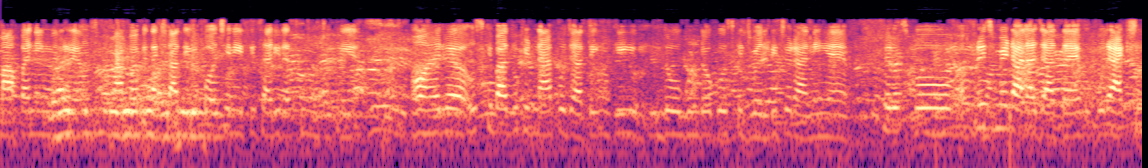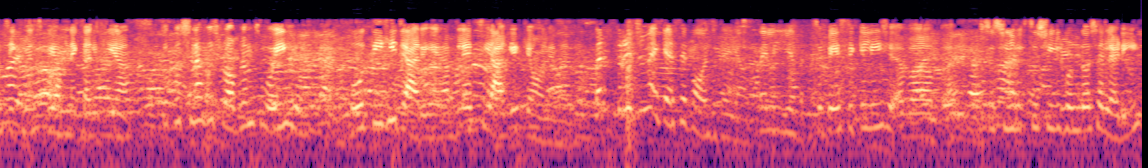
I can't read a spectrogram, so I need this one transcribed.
मापा नहीं मिल रहे हैं उसको मापा अभी तक शादी में पहुँचे नहीं इतनी सारी रस्म हो चुकी हैं। और उसके बाद वो किडनैप हो जाती हैं क्योंकि दो गुंडों को उसकी ज्वेलरी चुरानी है फिर उसको फ्रिज में डाला जाता है वो पूरा एक्शन सीक्वेंस भी हमने कल किया। तो कुछ ना कुछ प्रॉब्लम्स हो ही होती ही जा रही है। अब लेट्स सी आगे क्या होने वाला पर फ्रिज में कैसे पहुँच गई आप? पहले ये तो बेसिकली सुशील सुशील गुंडों से लड़ी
